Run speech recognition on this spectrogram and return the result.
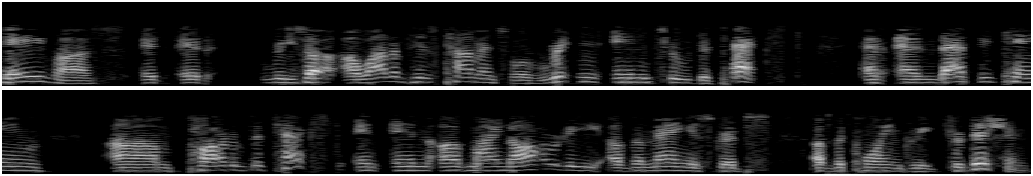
gave us it. it result, a lot of his comments were written into the text, and and that became um, part of the text in in a minority of the manuscripts of the Koine Greek tradition.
